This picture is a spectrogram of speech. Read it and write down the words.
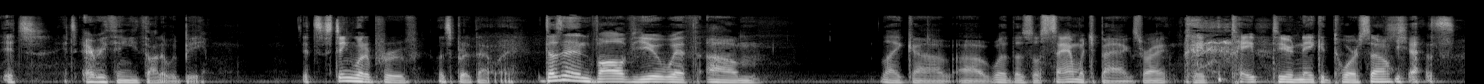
It's it's everything you thought it would be. It's Sting would approve. Let's put it that way. It doesn't it involve you with um like uh uh what are those those sandwich bags, right? Tape, taped to your naked torso. Yes.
